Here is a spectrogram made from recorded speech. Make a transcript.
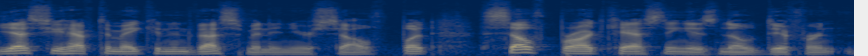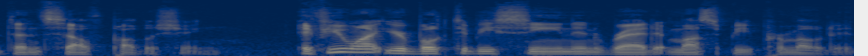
Yes, you have to make an investment in yourself, but self broadcasting is no different than self publishing. If you want your book to be seen and read, it must be promoted.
